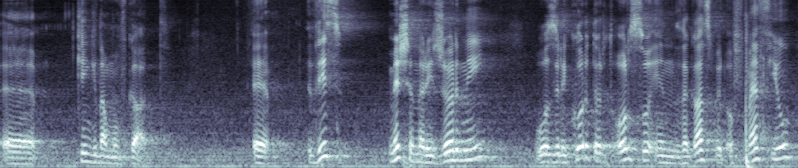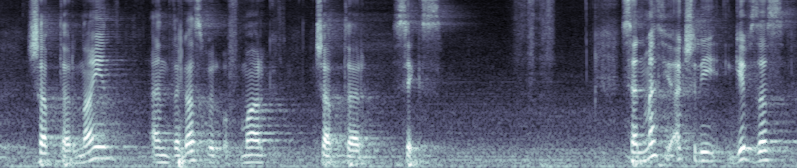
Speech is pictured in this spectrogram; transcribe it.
uh, kingdom of God. Uh, this missionary journey was recorded also in the Gospel of Matthew, chapter 9, and the Gospel of Mark, chapter 6. St. Matthew actually gives us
